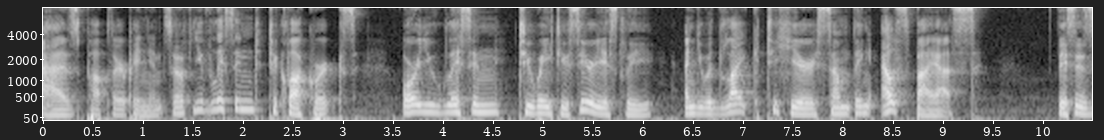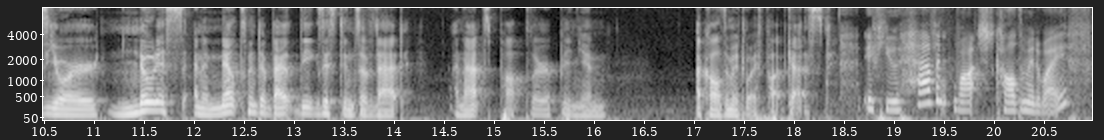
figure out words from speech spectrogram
as Poplar Opinion. So if you've listened to Clockworks or you listen to Way Too Seriously and you would like to hear something else by us, this is your notice and announcement about the existence of that, and that's Poplar Opinion, a Call the Midwife podcast. If you haven't watched Call the Midwife,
